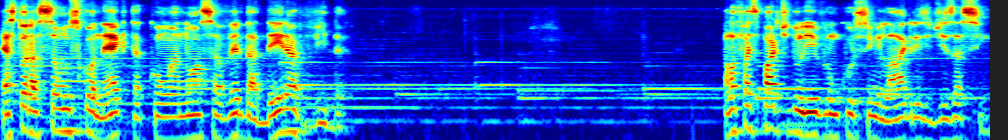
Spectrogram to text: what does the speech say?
Esta oração nos conecta com a nossa verdadeira vida. Ela faz parte do livro Um Curso em Milagres e diz assim:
